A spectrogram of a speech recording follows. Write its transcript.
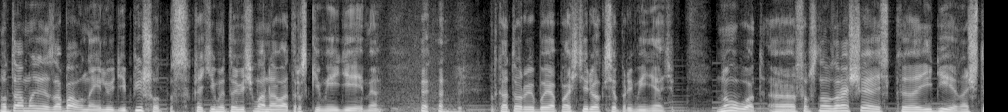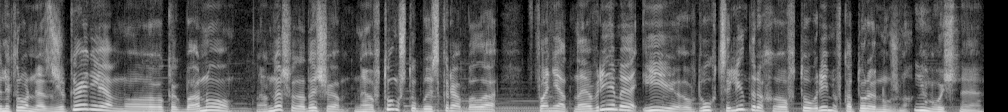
Но там и забавные люди пишут с какими-то весьма новаторскими идеями. которые бы я постерегся применять. Ну вот, э, собственно, возвращаясь к идее, значит, электронное зажигание, э, как бы оно, наша задача э, в том, чтобы искра была в понятное время и в двух цилиндрах в то время, в которое нужно. И мощная.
